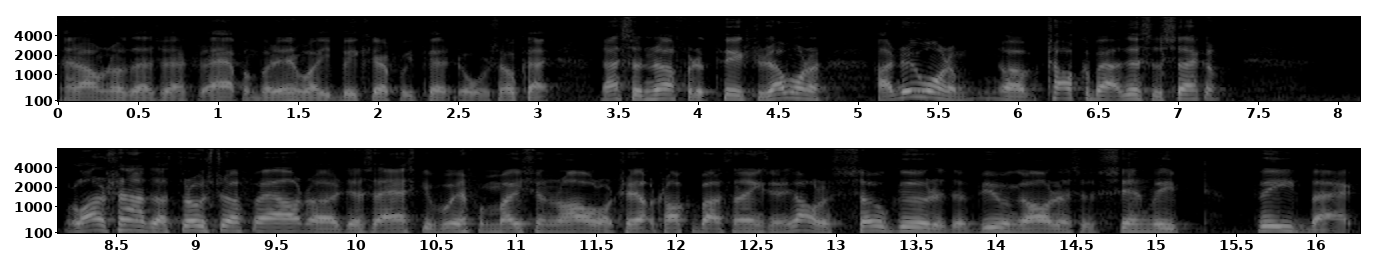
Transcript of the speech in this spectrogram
And I don't know if that's actually happened, but anyway, you be careful with pet doors. Okay, that's enough of the pictures. I want to, I do want to uh, talk about this a second. a lot of times I throw stuff out, uh, just ask you for information and all, or tell, talk about things, and y'all are so good as a viewing audience to send me feedback.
